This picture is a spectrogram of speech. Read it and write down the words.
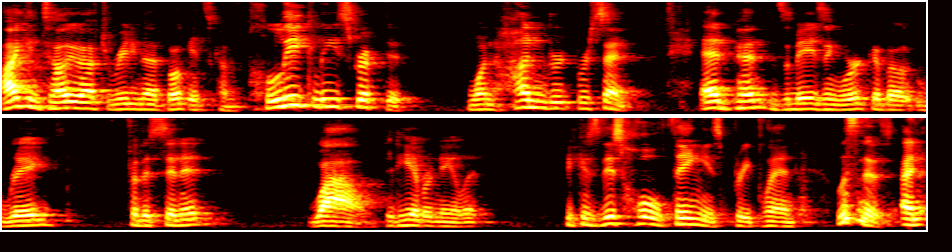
I can tell you after reading that book, it's completely scripted, 100%. Ed Pentin's amazing work about rigged for the synod. Wow, did he ever nail it? Because this whole thing is pre planned. Listen to this, and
